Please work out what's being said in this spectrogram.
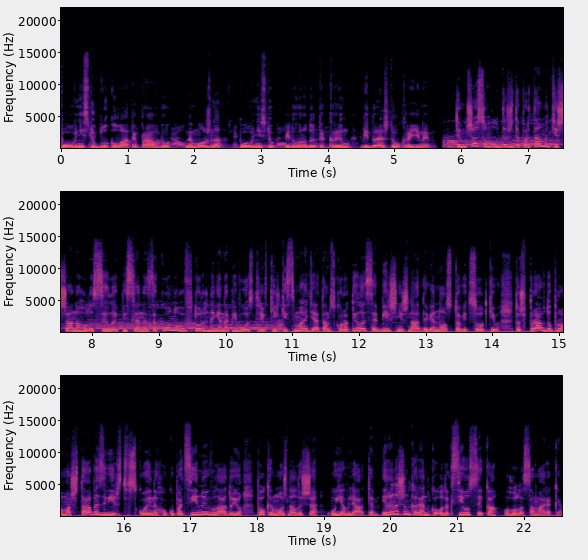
повністю блокувати правду. Не можна повністю відгородити Крим від решти України. Тим часом у держдепартаменті США наголосили, після незаконного вторгнення на півострів кількість медіа там скоротилася більш ніж на 90%. Тож правду про масштаби звірств, скоєних окупаційною владою, поки можна лише уявляти. Ірина Шенкаренко, Олексій Усика, Голос Америки.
